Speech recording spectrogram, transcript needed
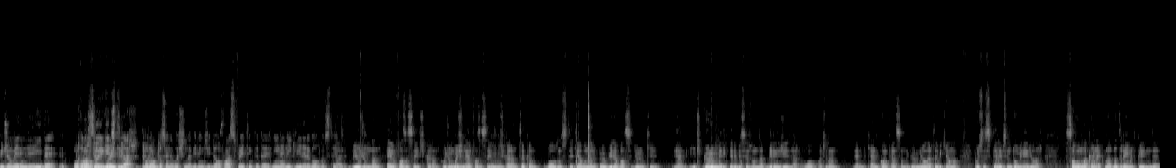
hücum verimliliği de e, Toronto'yu geçtiler. Toronto sene başında birinciydi. Offensive rating'de de yine lig lideri Golden State. yani bir hücumdan en fazla sayı çıkaran, hücum başına Hı. en fazla sayı hı. çıkaran takım Golden State. Ya bunları övgüyle bahsediyorum ki yani hiç görünmedikleri bir sezonda birinciler o açıdan yani kendi konferanslarında görünüyorlar tabii ki ama bu istatistiklerin hepsini domine ediyorlar. Savunma kaynaklarda Draymond Green'i de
